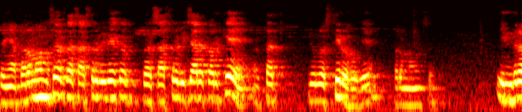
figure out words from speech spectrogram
तो यहाँ परमहंस अर्थात शास्त्र विवेक शास्त्र विचार करके अर्थात जो लोग स्थिर हो गए, परमहंस। इंद्र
